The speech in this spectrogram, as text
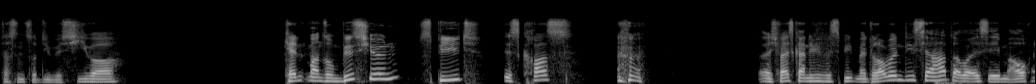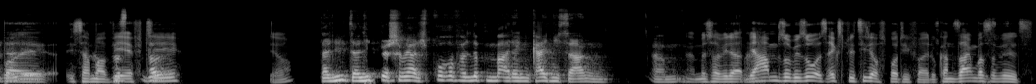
Das sind so die Receiver. Kennt man so ein bisschen. Speed ist krass. Äh, ich weiß gar nicht, wie viel Speed McLaurin dieses Jahr hat, aber ist eben auch Äh, bei, ich sag mal, WFT. Ja, Da, li da liegt mir schon wieder ein Spruch auf den Lippen, aber den kann ich nicht sagen. Ähm, dann müssen wir wieder. Wir haben sowieso es explizit auf Spotify. Du kannst sagen, was du willst.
